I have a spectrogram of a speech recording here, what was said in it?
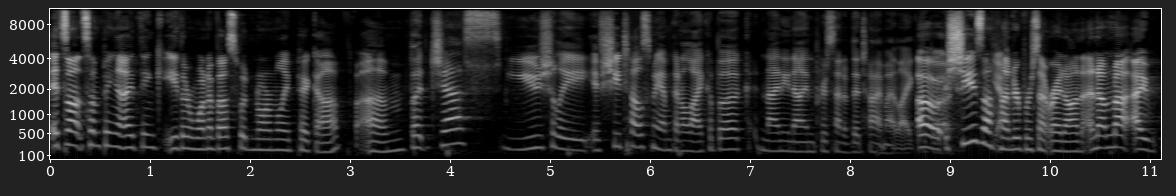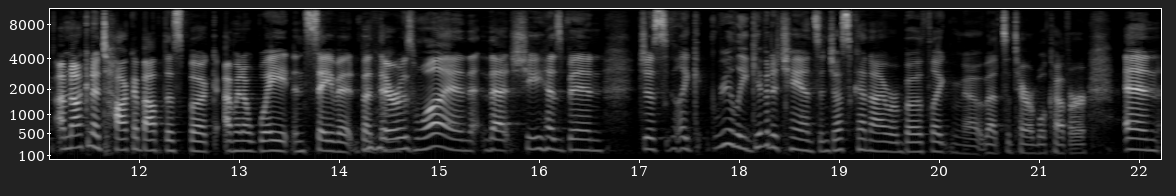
It's not something I think either one of us would normally pick up. Um, but Jess usually, if she tells me I'm going to like a book, 99% of the time I like. Oh, book. she's hundred percent right on. And I'm not I I'm not gonna talk about this book. I'm gonna wait and save it. But there is one that she has been just like really give it a chance. And Jessica and I were both like, no, that's a terrible cover. And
